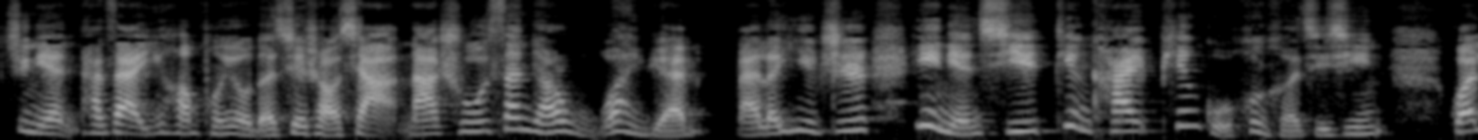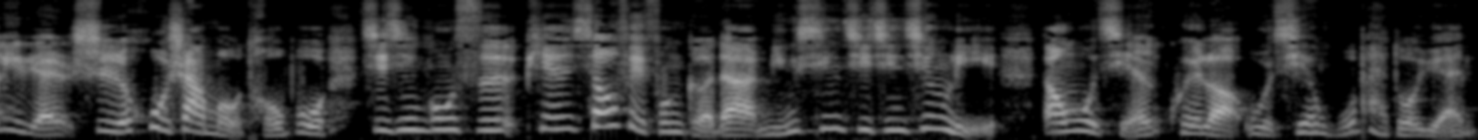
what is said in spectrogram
去年她在银行朋友的介绍下，拿出三点五万元买了一只一年期定开偏股混合基金，管理人是沪上某头部基金公司偏消费风格的明星基金经理，到目前亏了五千五百多元。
